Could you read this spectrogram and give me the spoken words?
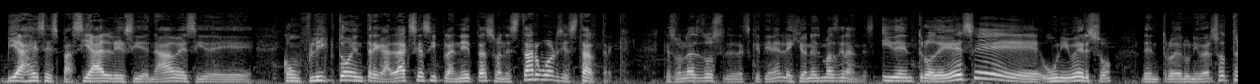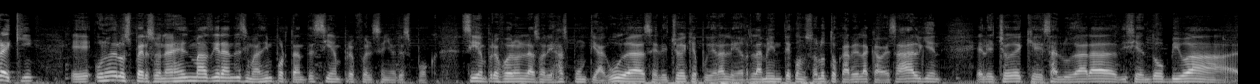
viajes espaciales y de naves y de conflicto entre galaxias y planetas son Star Wars y Star Trek, que son las dos las que tienen legiones más grandes. Y dentro de ese universo, dentro del universo Trekkie, eh, uno de los personajes más grandes y más importantes siempre fue el señor Spock. Siempre fueron las orejas puntiagudas, el hecho de que pudiera leer la mente con solo tocarle la cabeza a alguien, el hecho de que saludara diciendo viva,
